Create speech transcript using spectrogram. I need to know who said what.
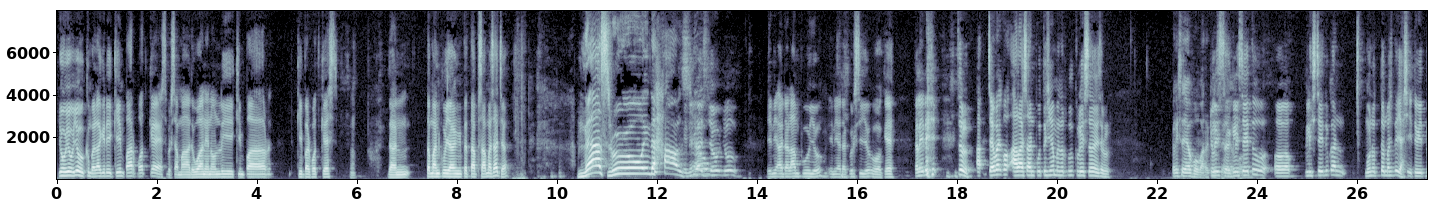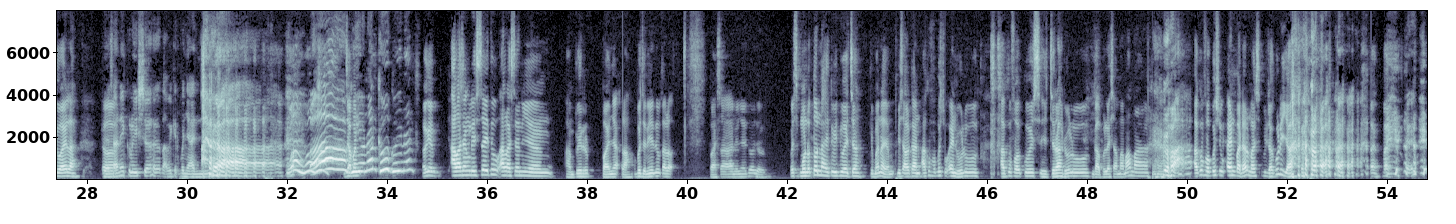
Speaker 1: Yo yo yo, kembali lagi di Kimpar Podcast bersama the one and only Kimpar Kimpar Podcast dan temanku yang tetap sama saja.
Speaker 2: Nasrul in the house.
Speaker 1: Ini
Speaker 2: yo.
Speaker 1: yo yo. Ini ada lampu yo, ini ada kursi yo. Oke. Kali ini, Sul, cewek kok alasan putusnya menurutku klise, Sul.
Speaker 2: Klise apa, Par?
Speaker 1: Klise,
Speaker 2: apa?
Speaker 1: klise itu eh, klise itu kan monoton maksudnya ya itu itu aja lah. Eh,
Speaker 2: biasanya klise tak pikir penyanyi.
Speaker 1: wow, wow, wow.
Speaker 2: ah,
Speaker 1: Zaman-
Speaker 2: guyonanku, guyonan.
Speaker 1: Oke, alasan klise itu alasan yang hampir banyak lah. Apa jadinya itu kalau bahasa anunya itu aja. loh. Wes monoton lah itu itu aja. Gimana ya? Misalkan aku fokus UN dulu, aku fokus hijrah dulu, nggak boleh sama mama. aku fokus UN padahal mas udah kuliah.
